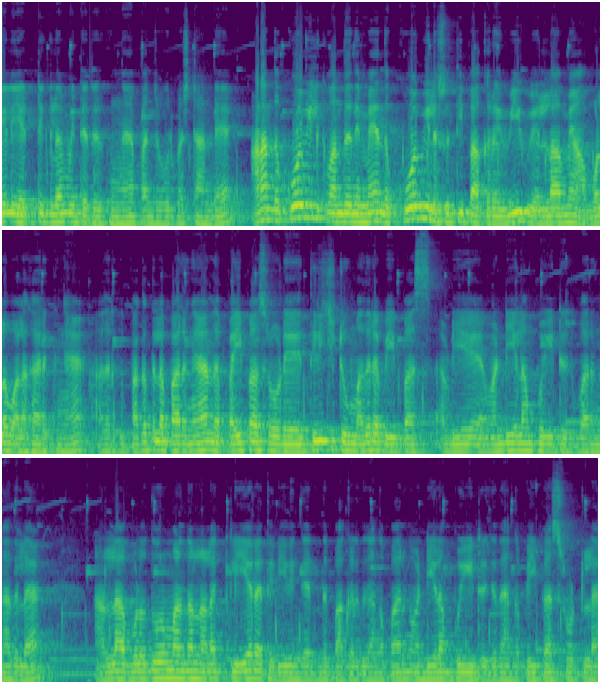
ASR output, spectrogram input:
ஏழு எட்டு கிலோமீட்டர் இருக்குங்க பஞ்சபூர் பஸ் ஸ்டாண்டு ஆனால் அந்த கோவிலுக்கு வந்ததுமே அந்த கோவிலை சுற்றி பார்க்குற வியூ எல்லாமே அவ்வளோ அழகாக இருக்குங்க. அதற்கு பக்கத்தில் பாருங்கள் அந்த bypass road Trichy to Madurai bypass அப்படியே வண்டியெல்லாம் போயிட்டு இருக்கு பாருங்கள் அதில். நல்லா அவ்வளோ தூரமாக இருந்தாலும் நல்லா கிளியராக தெரியுது இங்கேருந்து பார்க்குறதுக்கு. அங்கே பாருங்கள் வண்டியெல்லாம் போயிட்டு இருக்குது அங்கே பைபாஸ் ரோட்டில்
